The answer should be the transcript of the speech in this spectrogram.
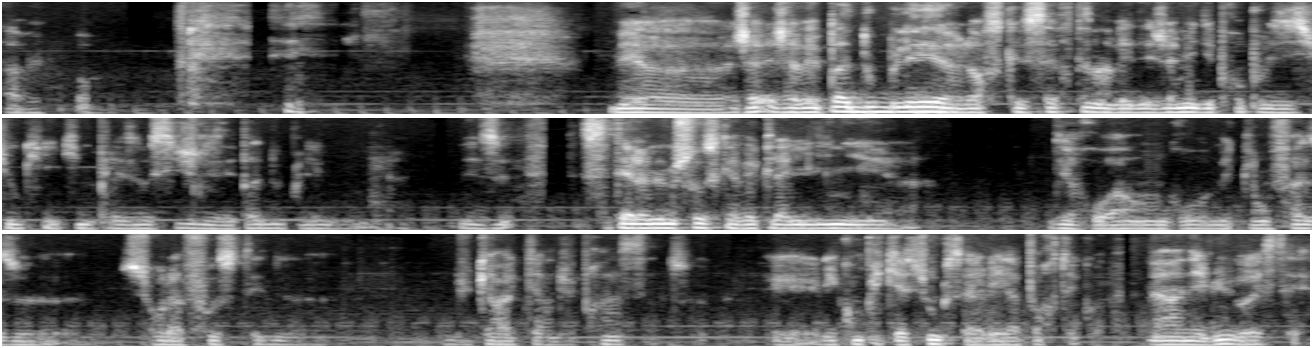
Ah ouais, bon. Mais euh, j'a- j'avais pas doublé euh, lorsque certains avaient déjà mis des propositions qui, qui me plaisaient aussi, je les ai pas doublées. Les- C'était la même chose qu'avec la lignée euh, des rois, en gros, mettre l'emphase euh, sur la fausseté de- du caractère du prince et les complications que ça allait apporter. Quoi. Mais un élu, ouais, c'était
